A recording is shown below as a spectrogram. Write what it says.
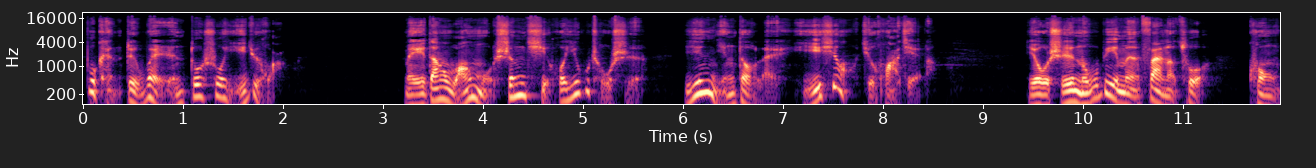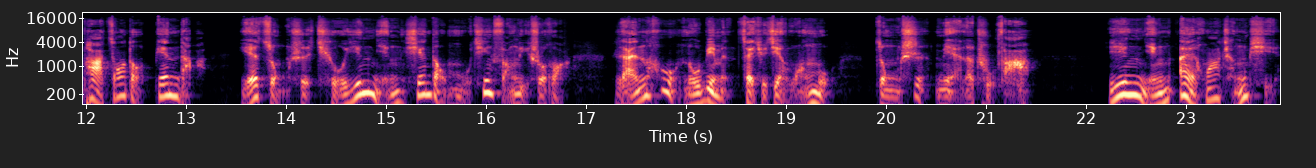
不肯对外人多说一句话。每当王母生气或忧愁时，英宁到来，一笑就化解了。有时奴婢们犯了错，恐怕遭到鞭打，也总是求英宁先到母亲房里说话，然后奴婢们再去见王母，总是免了处罚。英宁爱花成癖，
